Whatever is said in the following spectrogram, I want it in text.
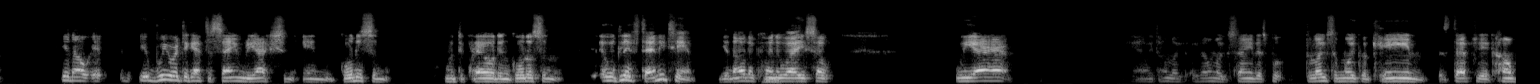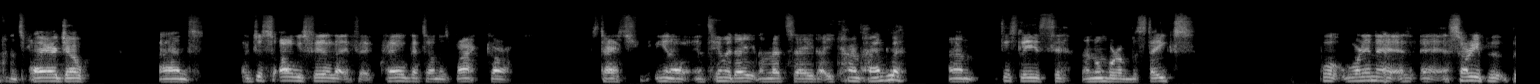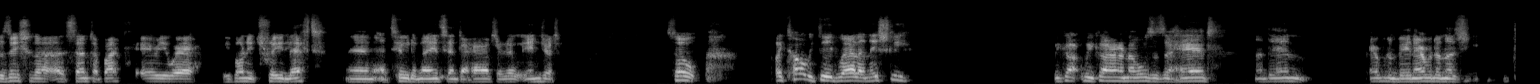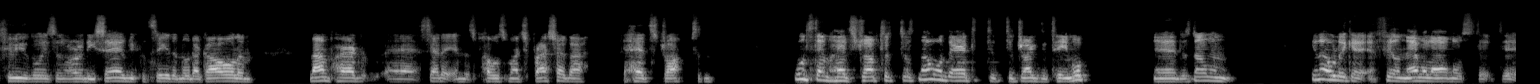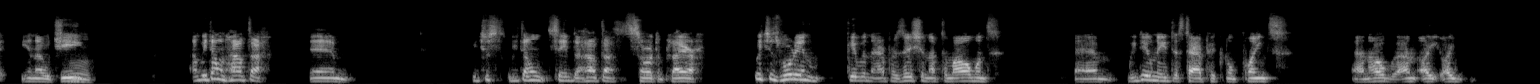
you know, if, if we were to get the same reaction in Goodison with the crowd in Goodison, it would lift any team, you know, the kind mm. of way. So we are, yeah, we don't like, I don't like saying this, but the likes of Michael Keane is definitely a confidence player, Joe. And I just always feel that if a crowd gets on his back or starts, you know, intimidating him, let's say, that he can't handle it, and this leads to a number of mistakes. But we're in a, a, a sorry position at a centre back area where we've only three left, um, and two of the main centre halves are out injured. So I thought we did well initially. We got we got our noses ahead, and then everything being everything, as two of you guys have already said, we could see another goal. And Lampard uh, said it in this post match presser that the heads dropped. And once them heads dropped, there's no one there to, to, to drag the team up. And there's no one, you know, like a, a Phil Neville almost, you know, G. Mm. And we don't have that. Um, we just we don't seem to have that sort of player, which is worrying given our position at the moment. Um, we do need to start picking up points and hope. And I, I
